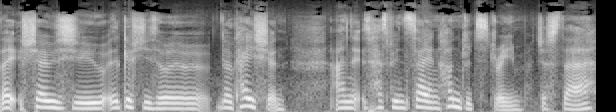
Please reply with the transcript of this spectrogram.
it shows you, it gives you the location, and it has been saying 100 stream just there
